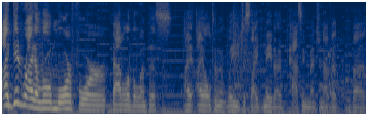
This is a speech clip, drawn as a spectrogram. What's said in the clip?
I did write a little more for Battle of Olympus. I, I ultimately just like made a passing mention of it, but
